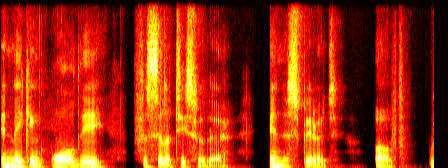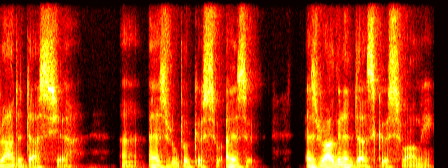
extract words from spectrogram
in making all the facilities for there in the spirit of Radha Dasya uh, as Rupa Goswami, as as Raghunath Das Goswami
